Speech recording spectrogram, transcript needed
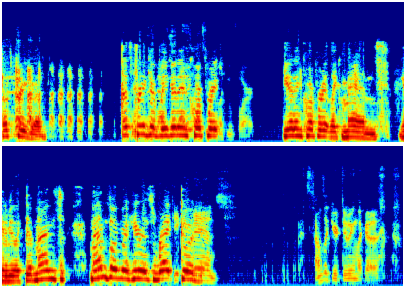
that's pretty good. That's pretty good. But you gotta I think that's what you're incorporate. looking for. You gotta incorporate like man's. You gotta be like the man's. Man's over here is right Get good. mans. It sounds like you're doing like a.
